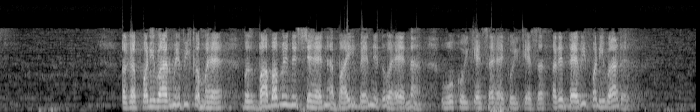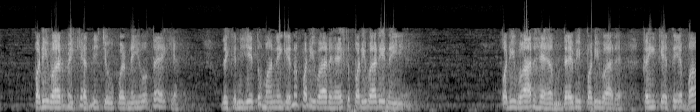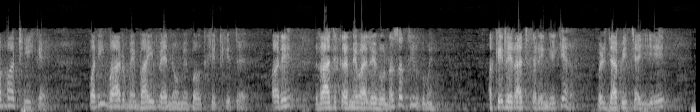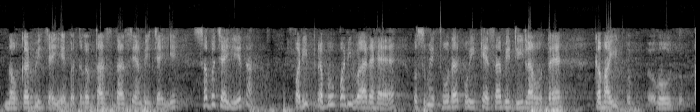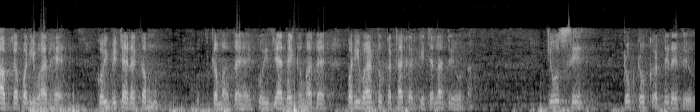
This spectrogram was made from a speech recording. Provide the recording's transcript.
अगर परिवार में भी कम है, बस बाबा में निश्चय है ना, भाई बहने तो है ना, वो कोई कैसा है, कोई कैसा। अरे दैवी परिवार है। परिवार में क्या नीचे ऊपर नहीं होता है क्या? लेकिन ये तो मानेंगे ना, परिवार है कि परिवार ही नहीं है। परिवार है, हम दैवी परिवार है। कहीं कहते हैं, बाबा ठीक है। परिवार में भाई बहनों में बहुत खिटखिट है। अरे, राज करने वाले हो ना सतयुग में? अकेले राज करेंगे क्या? प्रजा भी चाहिए, नौकर भी चाहिए मतलब दास दासियाँ भी चाहिए, सब चाहिए ना। परि, प्रभु परिवार है, उसमें थोड़ा कोई कैसा भी ढीला होता है कमाई वो आपका परिवार है। कोई बेचारा कम कमाता है, कोई ज़्यादा कमाता है। परिवार तो इकट्ठा करके चलाते हो ना। क्यों से टोक टोक करते रहते हो?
